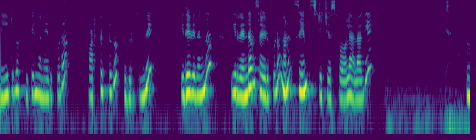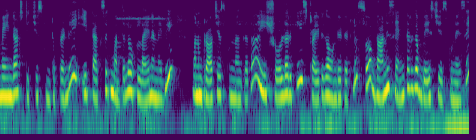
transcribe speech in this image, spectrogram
నీట్గా ఫిట్టింగ్ అనేది కూడా పర్ఫెక్ట్గా కుదురుతుంది. ఇదే విధంగా ఈ రెండవ సైడ్ కూడా మనం సేమ్ స్టిచ్ చేసుకోవాలి. అలాగే మెయిన్ డాట్ స్టిచ్ చేసుకునేటప్పుడు అండి ఈ టక్స్కి మధ్యలో ఒక లైన్ అనేది మనం డ్రా చేసుకున్నాం కదా ఈ షోల్డర్కి స్ట్రైట్గా ఉండేటట్లు. సో దాన్ని సెంటర్గా బేస్ చేసుకునేసి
